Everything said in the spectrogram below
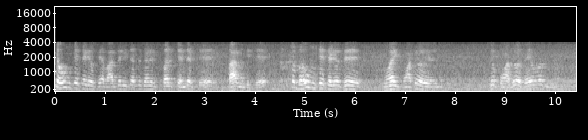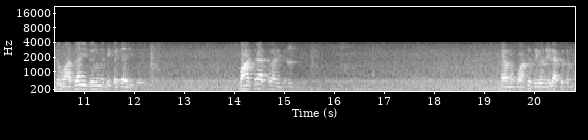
બહુ ઊંચે ચડ્યો છે. વાંધો વિચાર તો જાણે પર સ્ટેન્ડર્ડ છે બાર મંદિર છે. તો બહુ ઊંચે ચડ્યો છે. હું વાંચો જો થયો તો વાંચવાની જરૂર નથી કશાની જરૂર. પાંચરા થવાની જરૂર હા, પાંચરો થયેલો નહીં લાગતો તમને.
